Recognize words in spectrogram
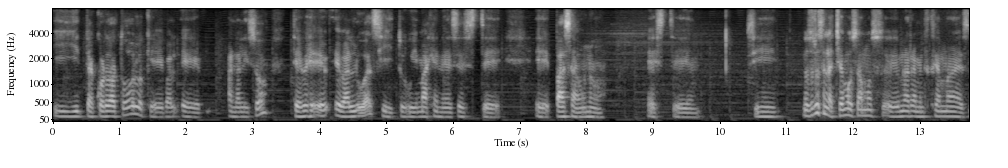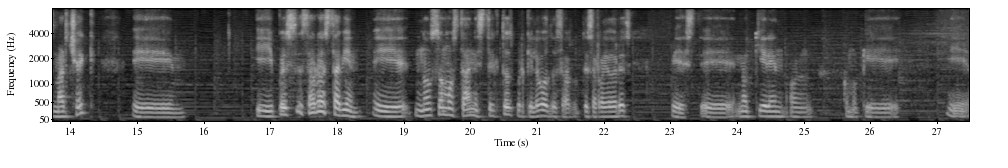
y de acuerdo a todo lo que eh, analizó, te evalúa si tu imagen es este pasa o no. Este, si nosotros en la Chama usamos una herramienta que se llama Smart Check. Y pues hasta ahora está bien. Eh, no somos tan estrictos porque luego los desarrolladores este, no quieren como que eh,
